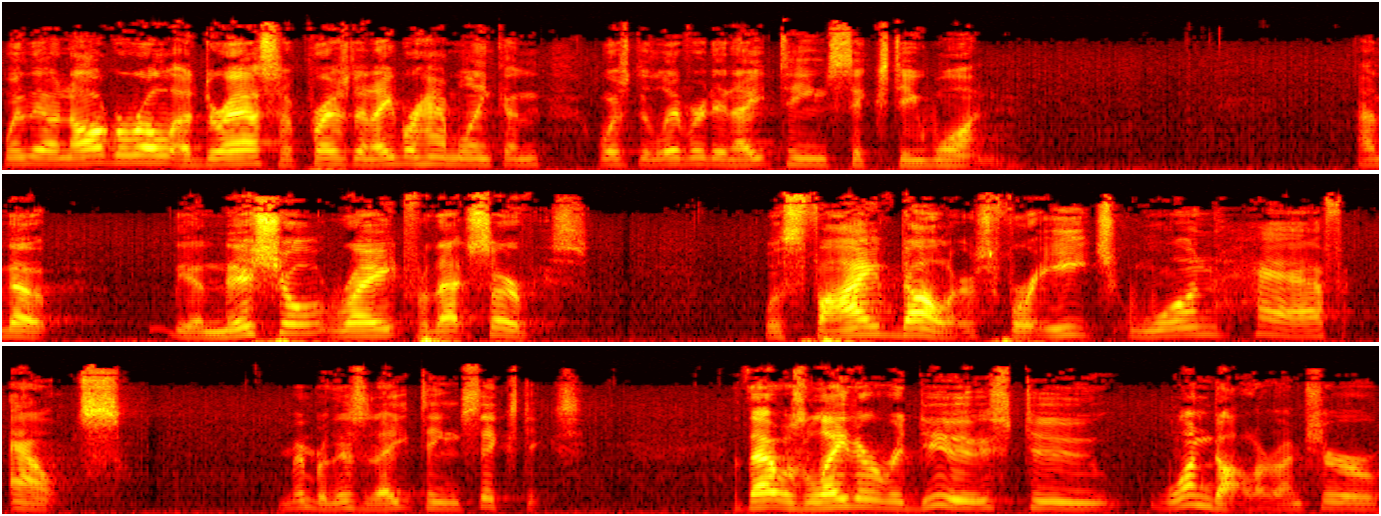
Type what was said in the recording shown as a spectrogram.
When the inaugural address of President Abraham Lincoln was delivered in 1861. I note the initial rate for that service was $5 for each one half ounce. Remember, this is 1860s. But that was later reduced to $1, I'm sure,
